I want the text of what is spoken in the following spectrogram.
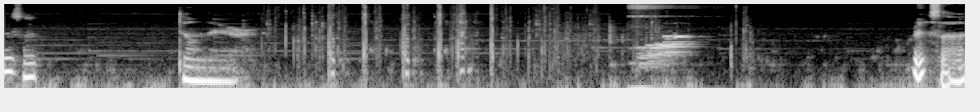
Is it down there? What is that?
